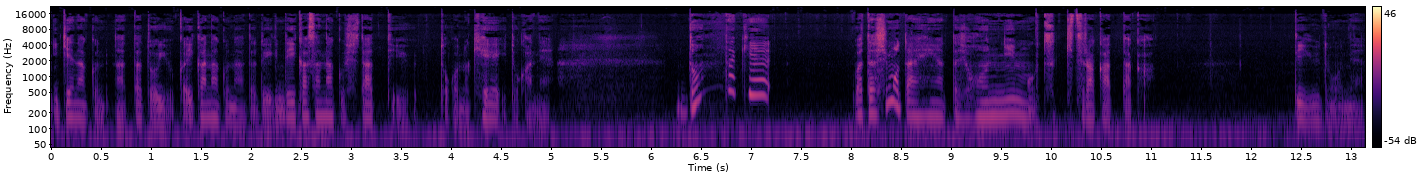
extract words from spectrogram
行けなくなったというか行かなくなったというで行かさなくしたっていうとこの経緯とかね。どんだけ私も大変やったし本人もつきつらかったかっていうのをね。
